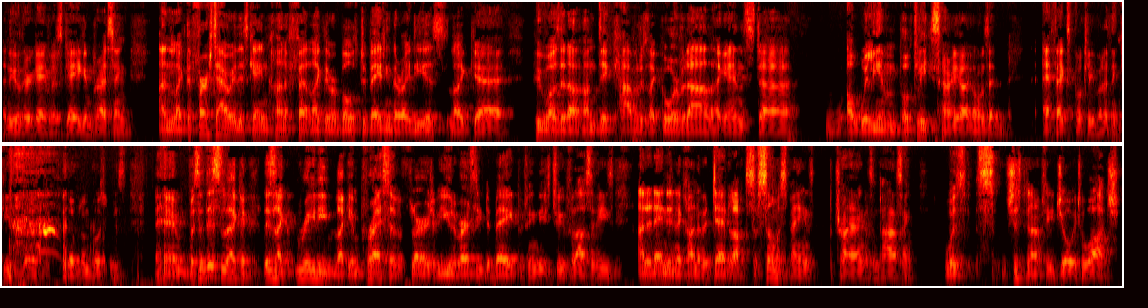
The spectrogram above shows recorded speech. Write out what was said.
and the other gave us Gegen pressing. And like the first hour of this game, kind of felt like they were both debating their ideas. Like uh, who was it on, on Dick Cavett? It was like Gore Vidal against. Uh, a William Buckley. Sorry, I almost said FX Buckley, but I think he's the Dublin Butchers. Um, but so this is like a, this is like really like impressive flourish of a university debate between these two philosophies, and it ended in a kind of a deadlock. So some of Spain's triangles and passing was just an absolute joy to watch,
